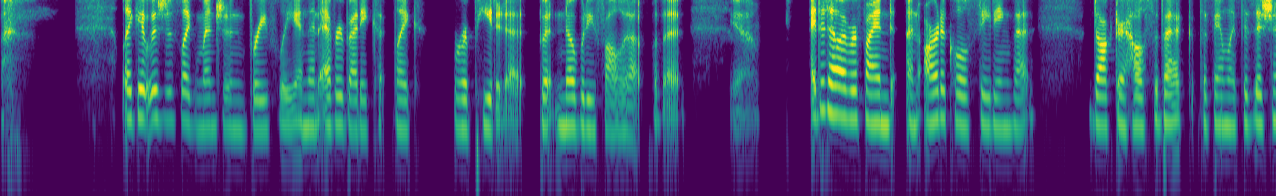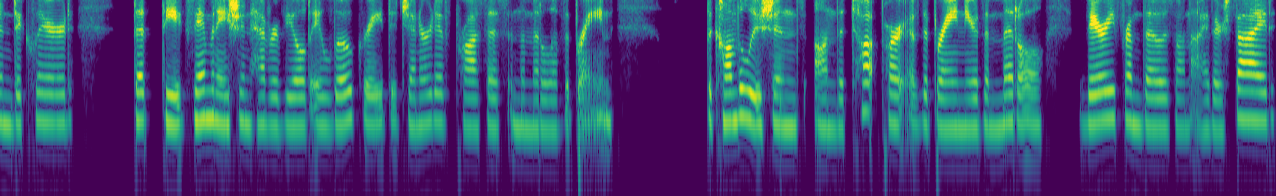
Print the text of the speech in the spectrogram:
like it was just like mentioned briefly and then everybody could like repeated it, but nobody followed up with it. Yeah. I did, however, find an article stating that Dr. Helsebeck, the family physician, declared that the examination had revealed a low grade degenerative process in the middle of the brain. The convolutions on the top part of the brain near the middle vary from those on either side,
